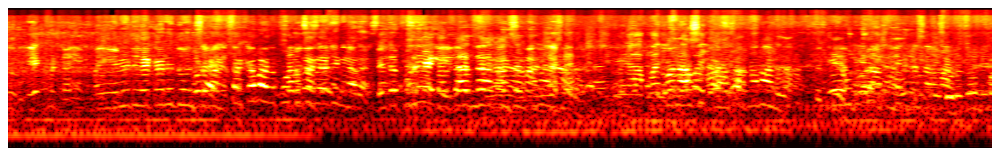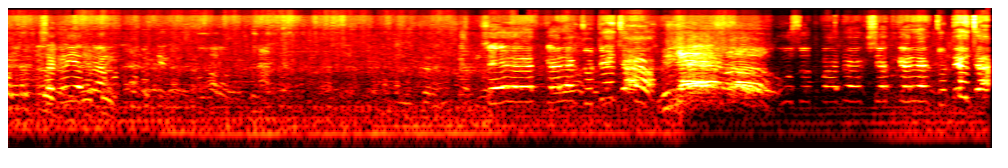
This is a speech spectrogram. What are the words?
युनिट एक आणि दोन सरका मागे फोटो चांगला आहे पुढे या की. दोन असं येत शेतकरी जुटीचा ऊस उत्पादक शेतकरी जुटीचा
